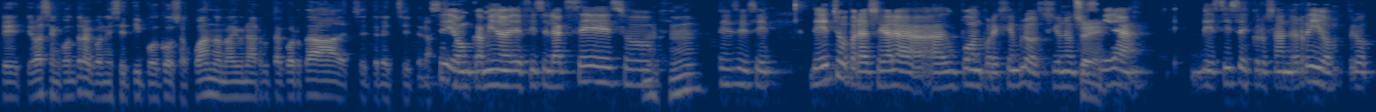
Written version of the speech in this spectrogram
te, vas a encontrar con ese tipo de cosas, cuando no hay una ruta cortada, etcétera, etcétera. Sí, un camino de difícil acceso. Sí, sí, sí. De hecho, para llegar a, Dupont, por ejemplo, si uno quisiera, decís es cruzando el río, pero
